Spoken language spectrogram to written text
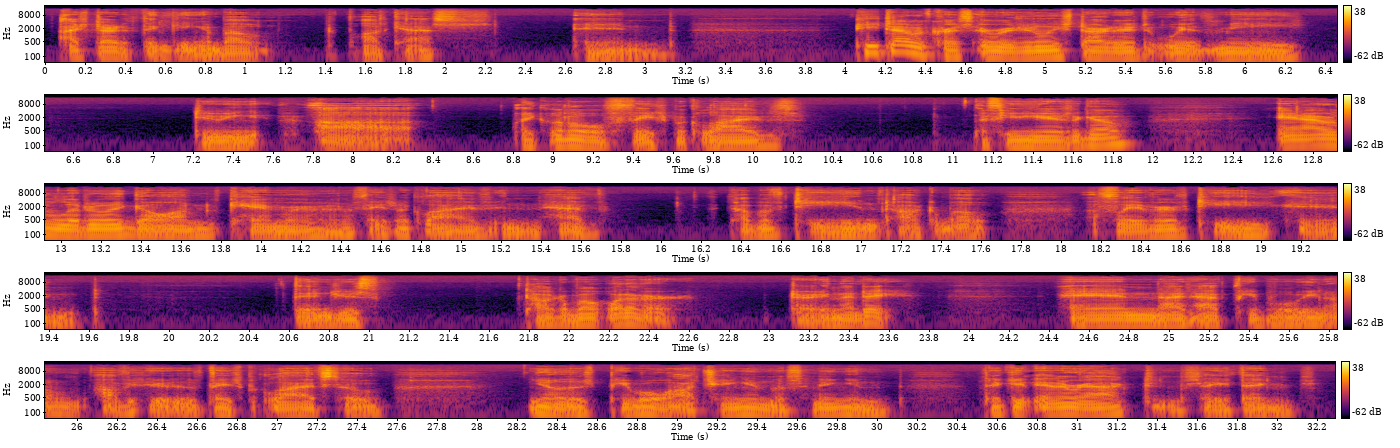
I started thinking about the podcast. And Tea Time with Chris originally started with me doing uh, like little Facebook lives a few years ago. And I would literally go on camera on a Facebook Live and have a cup of tea and talk about a flavor of tea and then just talk about whatever during the day. And I'd have people, you know, obviously it was Facebook Live, so you know, there's people watching and listening and they can interact and say things.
